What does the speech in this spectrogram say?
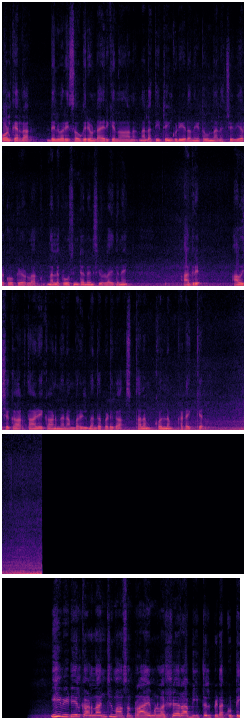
ഓൾ കേരള ഡെലിവറി സൗകര്യം ഉണ്ടായിരിക്കുന്നതാണ്. നല്ല തീറ്റയും കുടി ഇടനീട്ടവും നല്ല ചെവിയിറക്കവും ഒക്കെയുള്ള നല്ല ക്രോസിംഗ് ടെൻഡൻസിയുള്ള ഇതിനെ ആഗ്ര ആവശ്യക്കാർ താഴെ കാണുന്ന നമ്പറിൽ ബന്ധപ്പെടുക. സ്ഥലം കൊല്ലം കടയ്ക്കൽ. ഈ വീഡിയോയിൽ കാണുന്ന അഞ്ചു മാസം പ്രായമുള്ള ഷെറ ബീറ്റൽ പിടക്കുട്ടി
